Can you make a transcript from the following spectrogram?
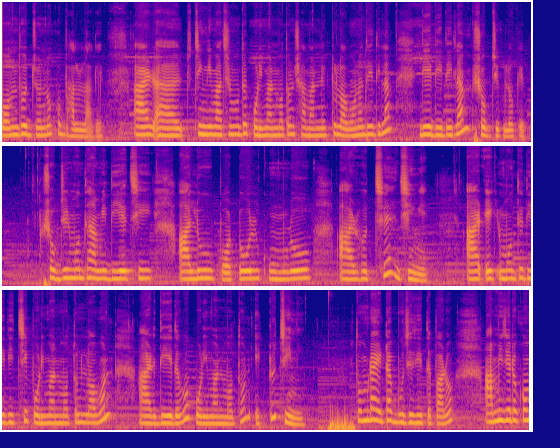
গন্ধর জন্য খুব ভালো লাগে। আর চিংড়ি মাছের মধ্যে পরিমাণ মতন সামান্য একটু লবণও দিয়ে দিলাম, দিয়ে দিয়ে দিলাম সবজিগুলোকে। সবজির মধ্যে আমি দিয়েছি আলু, পটল, কুমড়ো আর হচ্ছে ঝিঙে। আর এর মধ্যে দিয়ে দিচ্ছি পরিমাণ মতন লবণ আর দিয়ে দেবো পরিমাণ মতন একটু চিনি। তোমরা এটা বুঝে দিতে পারো। আমি যেরকম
